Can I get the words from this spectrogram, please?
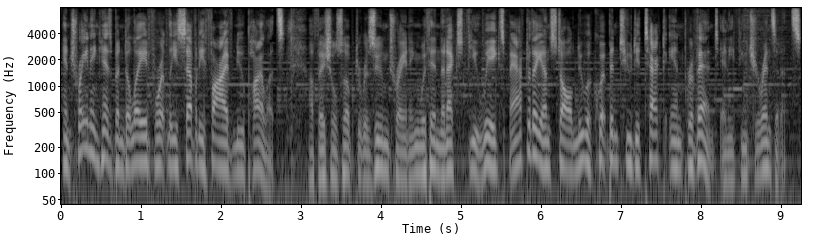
and training has been delayed for at least 75 new pilots. Officials hope to resume training within the next few weeks after they install new equipment to detect and prevent any future incidents.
